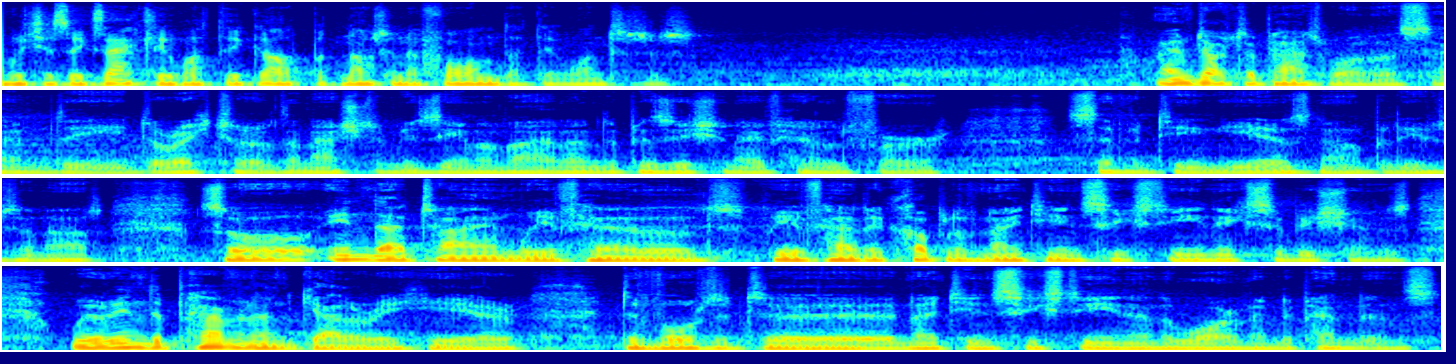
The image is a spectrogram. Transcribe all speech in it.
which is exactly what they got, but not in a form that they wanted it. I'm Dr. Pat Wallace. I'm the director of the National Museum of Ireland, a position I've held for 17 years now, believe it or not. So in that time, we've held, we've had a couple of 1916 exhibitions. We're in the permanent gallery here, devoted to 1916 and the War of Independence.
